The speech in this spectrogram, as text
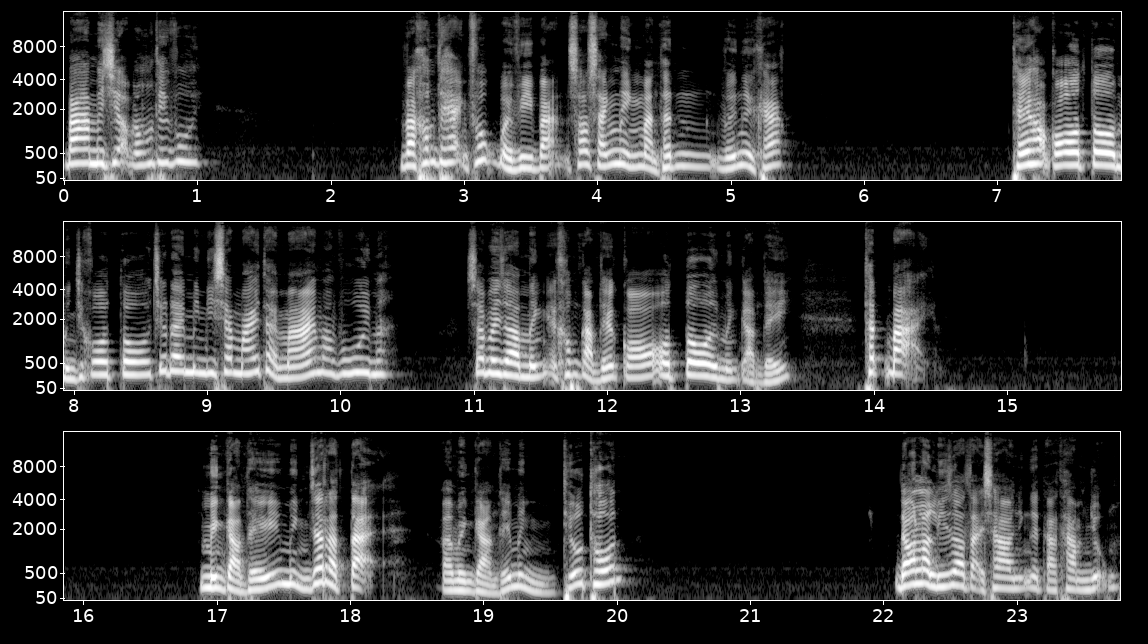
30 triệu bạn không thấy vui. Và không thấy hạnh phúc bởi vì bạn so sánh mình bản thân với người khác. Thế họ có ô tô, mình chưa có ô tô Trước đây mình đi xe máy thoải mái mà, vui mà Sao bây giờ mình lại không cảm thấy có ô tô Mình cảm thấy thất bại Mình cảm thấy mình rất là tệ Và mình cảm thấy mình thiếu thốn Đó là lý do tại sao những người ta tham nhũng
